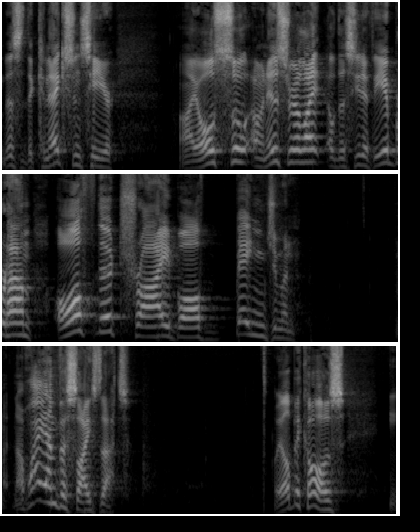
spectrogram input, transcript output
This is the connections here. I also am an Israelite of the seed of Abraham, of the tribe of Benjamin. Now, why emphasize that? Well, because uh,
